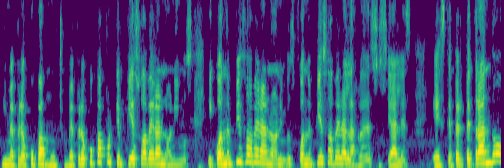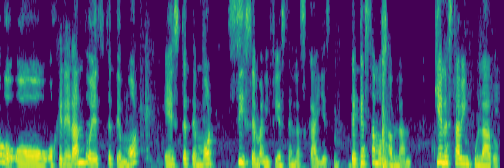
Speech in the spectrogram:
y me preocupa mucho. Me preocupa porque empiezo a ver anónimos y cuando empiezo a ver anónimos, cuando empiezo a ver a las redes sociales este, perpetrando o, o generando este temor, este temor sí se manifiesta en las calles. ¿De qué estamos hablando? ¿Quién está vinculado?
